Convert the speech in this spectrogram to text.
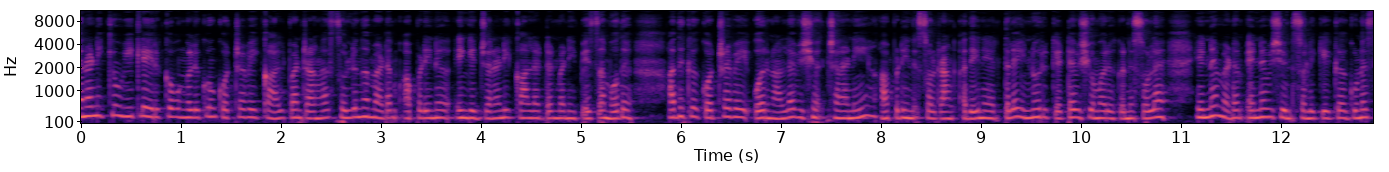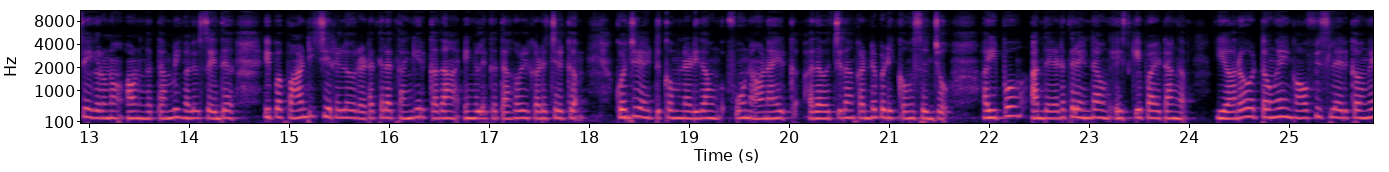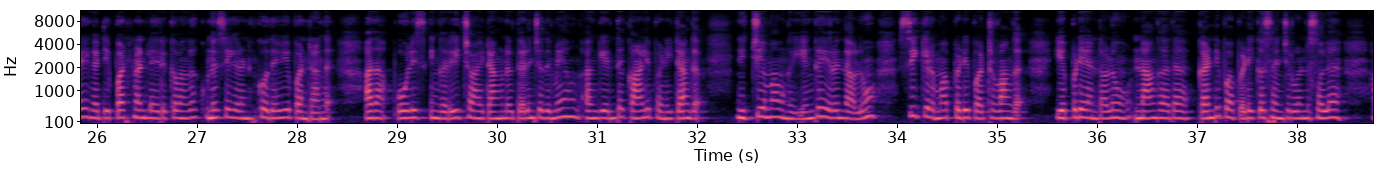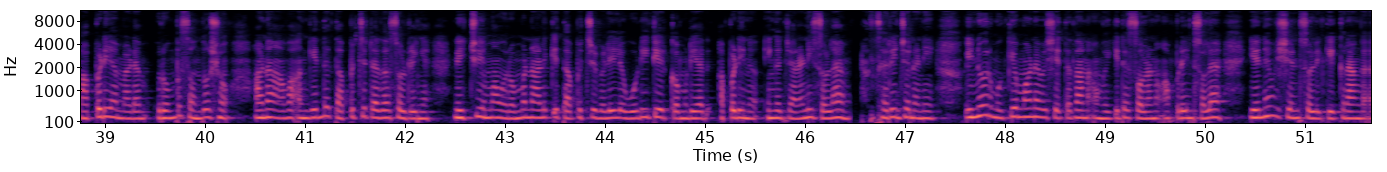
ஜனனிக்கும் வீட்டில் இருக்கவங்களுக்கும் கொற்றவை கால் பண்ணுறாங்க சொல்லுங்க மேடம் அப்படின்னு இங்கே ஜனனி கால் அட்டன் பண்ணி பேசும்போது அதுக்கு கொற்றவை ஒரு நல்ல விஷயம் ஜனனி அப்படின்னு சொல்கிறாங்க அதே நேரத்தில் இன்னொரு கெட்ட விஷயமும் இருக்குன்னு சொல்ல என்ன மேடம் என்ன விஷயம்னு சொல்லி கேட்க குணசேகரனும் அவனுங்க தம்பிங்களும் சேர்ந்து இப்போ பாண்டிச்சேரியில் ஒரு இடத்துல தங்கியிருக்கதா எங்களுக்கு தகவல் கிடச்சிருக்கு. கொஞ்சம் நேரத்துக்கு முன்னாடி தான் அவங்க ஃபோன் ஆன் ஆயிருக்கு. அதை வச்சு தான் கண்டுபிடிக்கவும் செஞ்சோம். இப்போது அந்த இடத்துல இருந்து அவங்க எஸ்கேப் ஆகிட்டாங்க யாரோ ஒருத்தவங்க எங்கள் ஆஃபீஸில் இருக்கவங்க எங்கள் டிபார்ட்மெண்ட்டில் இருக்கவங்க குணசேகரனுக்கு உதவி பண்ணுறாங்க அதான் போலீஸ் இங்கே ரீச் ஆகி ஆயிட்டாங்கன்னு தெரிஞ்சதுமே அவங்க அங்கேருந்து காலி பண்ணிட்டாங்க. நிச்சயமாக அவங்க எங்கே இருந்தாலும் சீக்கிரமாக பிடிபற்றுவாங்க. எப்படியா இருந்தாலும் நாங்கள் அதை கண்டிப்பாக பிடிக்க செஞ்சிருவோன்னு சொல்ல அப்படியா மேடம்? ரொம்ப சந்தோஷம். ஆனால் அவன் அங்கேருந்து தப்பிச்சிட்டதா சொல்கிறீங்க நிச்சயமாக அவன் ரொம்ப நாளைக்கு தப்பிச்சு வெளியில் ஓடிட்டே இருக்க முடியாது. அப்படின்னு எங்கள் ஜனனி சொல்ல சரி ஜனனி இன்னொரு முக்கியமான விஷயத்தை தான் நான் உங்ககிட்ட சொல்லணும் அப்படின்னு சொல்ல என்ன விஷயம்னு சொல்லி கேட்குறாங்க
